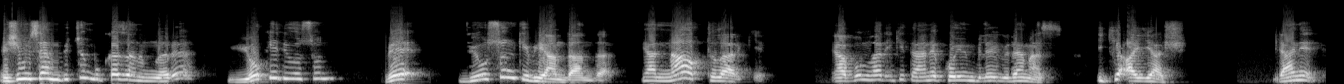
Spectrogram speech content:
E şimdi sen bütün bu kazanımları yok ediyorsun ve diyorsun ki bir yandan da yani ne yaptılar ki? Ya bunlar iki tane koyun bile üremez. İki ay yaş. Yani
